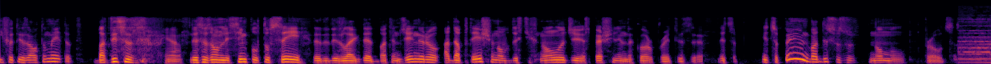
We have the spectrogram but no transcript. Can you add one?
if it is automated. But this is yeah, this is only simple to say that it is like that. But in general, adaptation of this technology, especially in the corporate, is a, it's a it's a pain, but this is a normal process.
